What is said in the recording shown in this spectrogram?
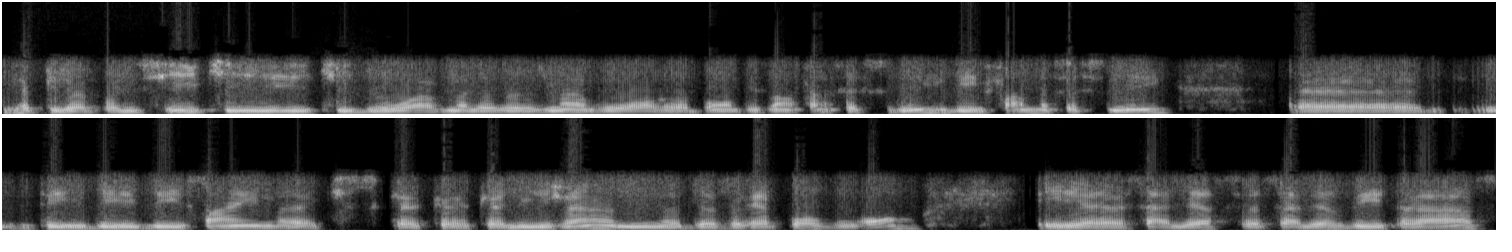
il y a plusieurs policiers qui, qui doivent malheureusement voir bon des enfants assassinés, des femmes assassinées, des, des, des, scènes que, que, que, les gens ne devraient pas voir. Et ça laisse ça laisse des traces.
